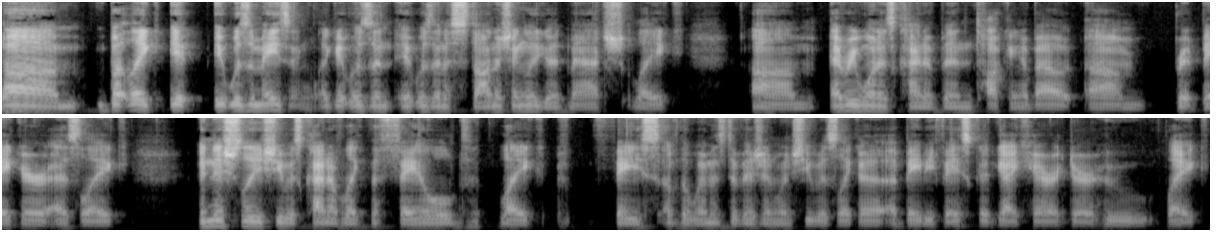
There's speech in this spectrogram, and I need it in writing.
um, but like it it was amazing. Like it was an it was an astonishingly good match. Like um, everyone has kind of been talking about um, Britt Baker as like initially she was kind of like the failed like face of the women's division when she was like a, a baby face good guy character who like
